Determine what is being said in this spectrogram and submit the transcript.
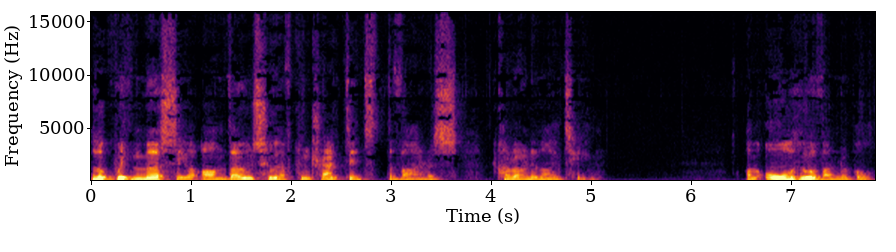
Look with mercy on those who have contracted the virus, Corona-19, on all who are vulnerable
